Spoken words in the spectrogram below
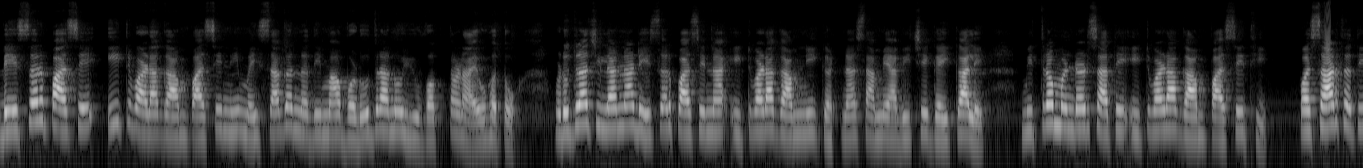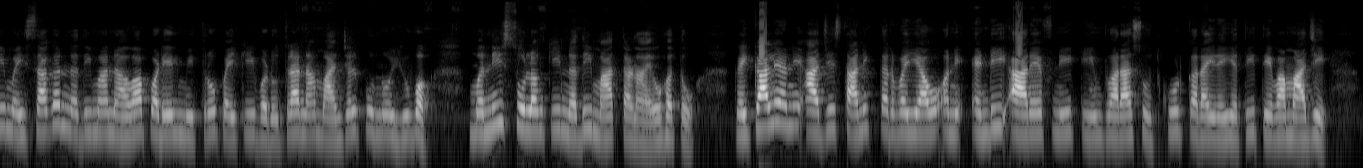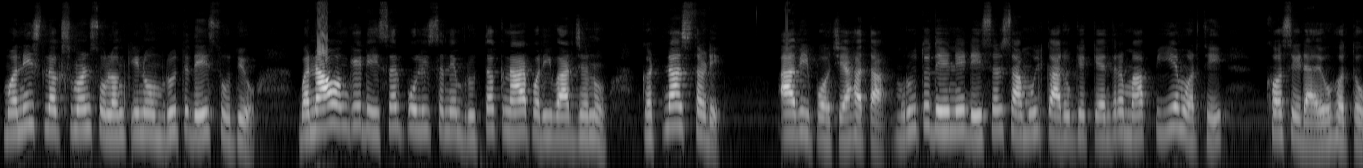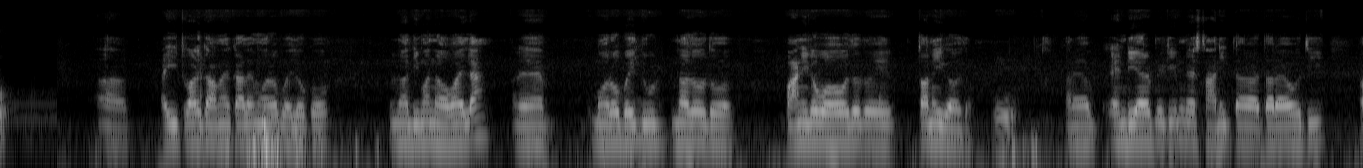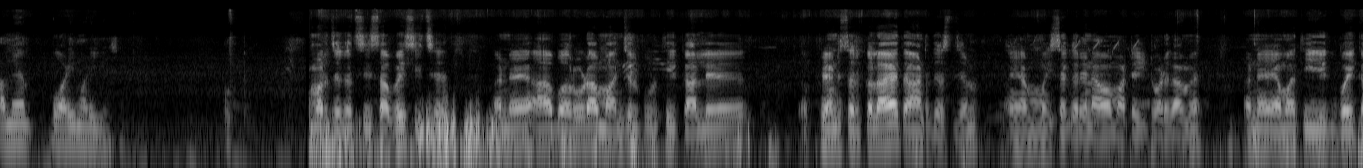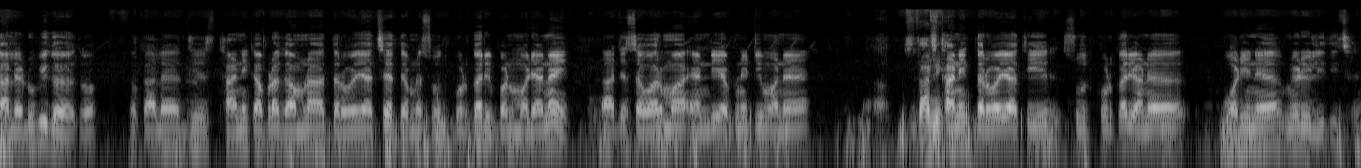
ડેસર પાસે, ઈટવાડા ગામ પાસેની મહીસાગર નદીમાં વડોદરાનો યુવક તણાયો હતો. વડોદરા જિલ્લાના ડેસર પાસેના ઈટવાડા ગામની ઘટના સામે આવી છે. ગઈકાલે મિત્ર મંડળ સાથે ઈટવાડા ગામ પાસેથી પસાર થતી મહીસાગર નદીમાં નાહવા પડેલ મિત્રો પૈકી વડોદરાના માંજલપુરનો યુવક મનીષ સોલંકી નદીમાં તણાયો હતો. ગઈકાલે અને આજે સ્થાનિક તરવૈયાઓ અને એનડીઆરએફની ટીમ દ્વારા શોધખોળ કરાઈ રહી હતી તેવામાં આજે મનીષ લક્ષ્મણ સોલંકીનો મૃતદેહ શોધ્યો. બનાવ અંગે ડેસર પોલીસ અને મૃતકના પરિવારજનો ઘટના સ્થળે આવી પહોંચ્યા હતા. મૃતદેહને ડેસર સામૂહિક આરોગ્ય કેન્દ્રમાં પીએમ અર્થે ખસેડાયો હતો. ઈટવાડ ગામે કાલે મારો ભાઈ લોકો નદીમાં નહાવાયેલા અને મારો ભાઈ દૂર નહોતો તો પાણીનો વહાવ હતો તો એ તણાઈ ગયો હતો. અને એનડીઆરએફની ટીમને સ્થાનિક તરા- તરાઈઓથી અમને બોડી મળી ગઈ છે. કુમાર જગતસિંહ સાભૈસી છે અને આ બરોડા માંજલપુરથી કાલે ફ્રેન્ડ સર્કલ આવ્યા હતા આઠ દસ જણ અહીંયા મહીસાગરે નાહવા માટે ઈટવાડ ગામે. અને એમાંથી એક ભાઈ કાલે ડૂબી ગયો હતો. તો કાલે જે સ્થાનિક આપણા ગામના તરવૈયા છે તેમને શોધખોળ કરી પણ મળ્યા નહીં. આજે સવારમાં એનડીએફની ટીમ અને સ્થાનિક. સ્થાનિક તરવૈયાથી શોધખોળ કરી અને બોડીને મેળવી લીધી છે.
